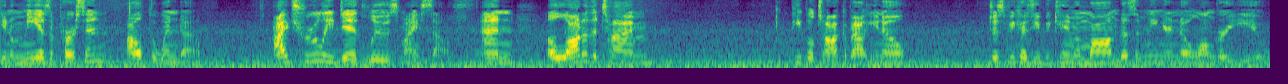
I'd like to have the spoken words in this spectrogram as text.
you know, me as a person out the window. I truly did lose myself. And a lot of the time people talk about, you know, just because you became a mom doesn't mean you're no longer you.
